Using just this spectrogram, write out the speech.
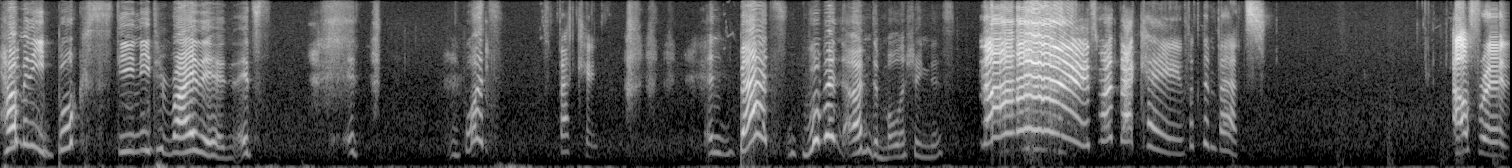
How many books do you need to write in? It's, it, what? It's Batcave. And bats, woman. I'm demolishing this. No! It's my Batcave. Look at them bats. Alfred.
